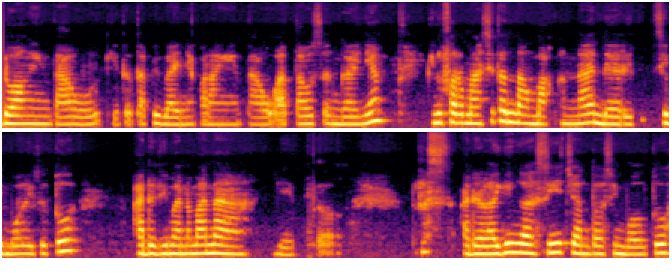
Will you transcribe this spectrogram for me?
doang yang tahu gitu, tapi banyak orang yang tahu atau seenggaknya informasi tentang makna dari simbol itu tuh ada di mana-mana gitu. Terus ada lagi nggak sih contoh simbol tuh?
